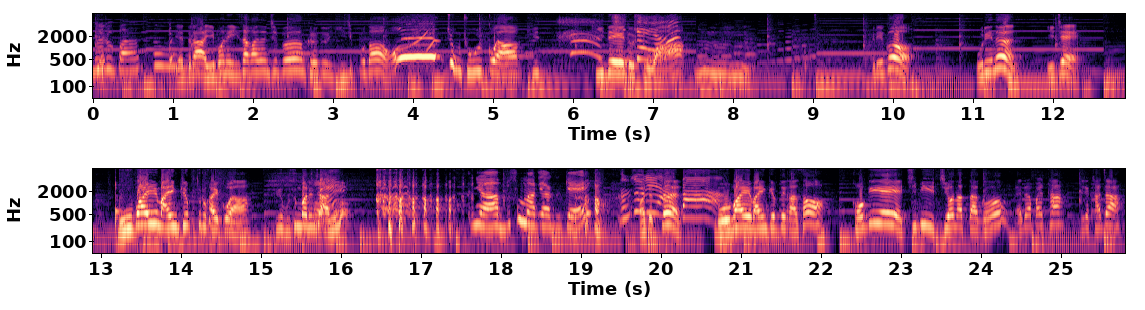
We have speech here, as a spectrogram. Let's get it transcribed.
누르방. 얘들아 이번에 이사 가는 집은 그래도 이 집보다 엄청 좋을 거야 기, 기대해도 좋아 음, 음, 음. 그리고 우리는 이제 모바일 마인크래프트로 갈 거야 그게 무슨 말인지 아니? 아니야 무슨 말이야 그게? 어쨌든? 모바일 마인크래프트 가서 거기에 집이 지어놨다고 얘들아 빨리 타 이제 가자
